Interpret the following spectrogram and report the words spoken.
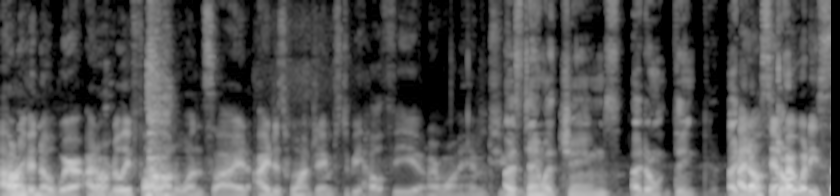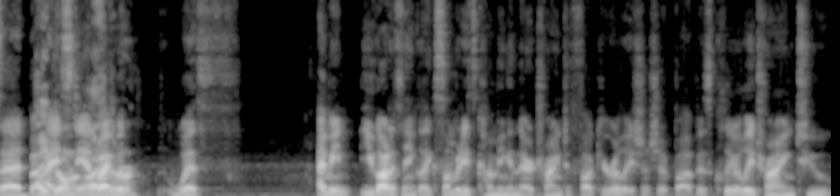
I don't even know where. I don't really fall on one side. I just want James to be healthy and I want him to I stand with James. I don't think. I I don't stand by what he said, but I I, don't stand by with with. I mean, you got to think like somebody's coming in there trying to fuck your relationship up is clearly trying to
